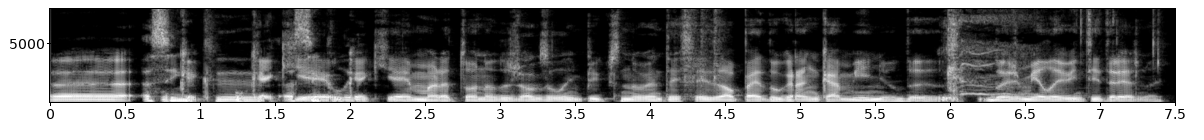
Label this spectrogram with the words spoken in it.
Uh, assim o que, é que, o que, é que, assim é, que o que é que é a maratona dos Jogos Olímpicos de 96 ao pé do Gran Caminho de 2023, não é?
